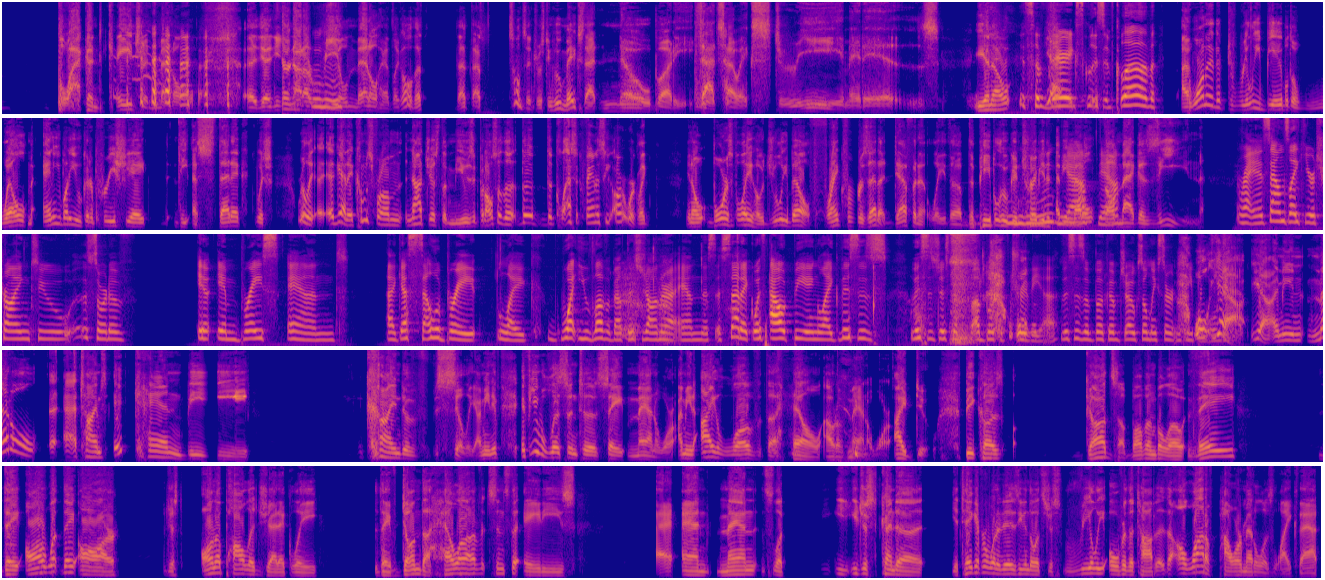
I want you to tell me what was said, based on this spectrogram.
blackened Cajun metal, uh, you're not a Mhm. real metalhead. Like, oh, that that that sounds interesting. Who makes that? Nobody. That's how extreme it is. You know, it's a yeah. very exclusive club. I wanted it to really be able to welcome anybody who could appreciate the aesthetic, which really, again, it comes from not just the music, but also the the, the classic fantasy artwork, like you know Boris Vallejo, Julie Bell, Frank Frazetta, definitely the the people who contributed Mhm, Heavy yeah, Metal yeah. the magazine. Right. It sounds like you're trying to sort of I- embrace and I guess celebrate like what you love about this genre and this aesthetic without being like this is This is just a, a book of trivia. This is a book of jokes only certain people. Well, yeah, get. yeah. I mean, metal at times it can be kind of silly. I mean, if if you listen to say Manowar, I mean, I love the hell out of Manowar. I do because gods above and below, they they are what they are, just unapologetically. They've done the hell out of it since the '80s, A- and man, look, you, you just kind of you take it for what it is, even though it's just really over the top. A lot of power metal is like that,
